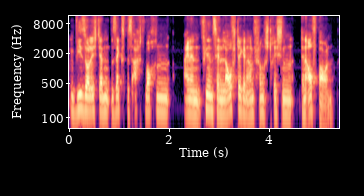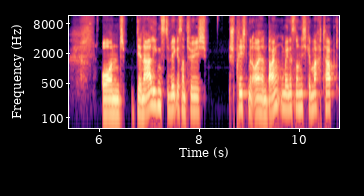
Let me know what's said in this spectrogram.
wie soll ich denn sechs bis acht Wochen einen finanziellen Laufsteg in Anführungsstrichen denn aufbauen? Und der naheliegendste Weg ist natürlich, spricht mit euren Banken, wenn ihr es noch nicht gemacht habt.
